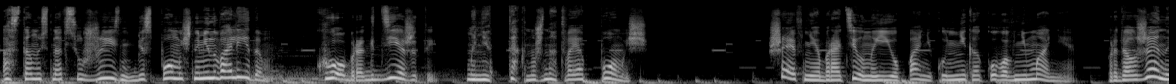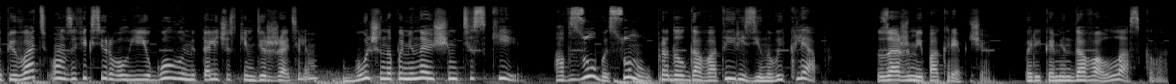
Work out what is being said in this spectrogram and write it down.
Останусь на всю жизнь беспомощным инвалидом. Кобра, где же ты? Мне так нужна твоя помощь. Шеф не обратил на ее панику никакого внимания. Продолжая напевать, он зафиксировал ее голову металлическим держателем, больше напоминающим тиски, а в зубы сунул продолговатый резиновый кляп. «Зажми покрепче», — порекомендовал ласково.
